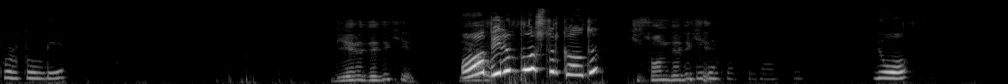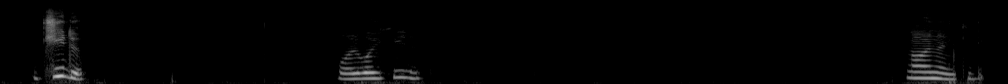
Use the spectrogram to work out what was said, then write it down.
Purple diye. Diğeri dedi ki. Aa bir imposter kaldı. Ki son dedi ki. imposter vardı. Yo. İkiydi. Galiba ikiydi. Aynen ikiydi.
